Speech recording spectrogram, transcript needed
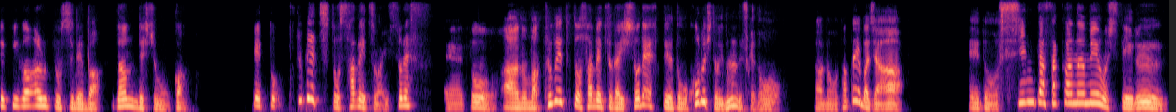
的があるとすれば何でしょうか？えっと、区別と差別は一緒です。えっ、と、あの、まあ、区別と差別が一緒ですって言うと怒る人いるんですけど、あの、例えばじゃあ、えっ、と、死んだ魚目をしている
